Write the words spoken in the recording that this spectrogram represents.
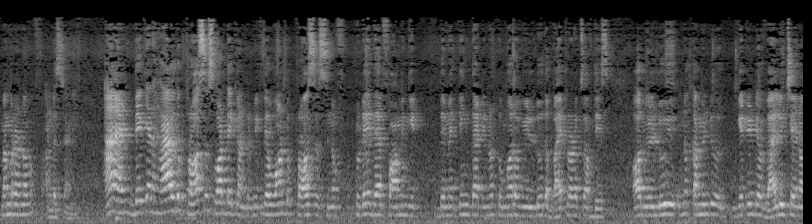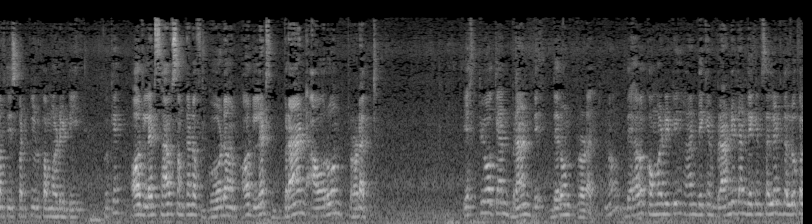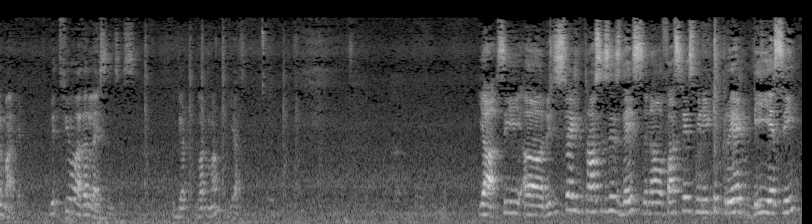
memorandum of understanding and they can have the process what they can do. If they want to process you know today they are farming it they may think that you know tomorrow we will do the byproducts of this or we will do you know come into get into a value chain of this particular commodity okay? Or let's have some kind of godown or let's brand our own product. FPO can brand the- their own product you know? They have a commodity and they can brand it and they can sell it the local market with few other licenses. You got got ma'am? Yeah Yeah, see, uh, registration process is this. You know, first is we need to create DSC,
